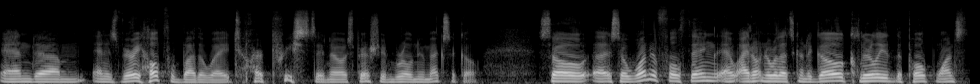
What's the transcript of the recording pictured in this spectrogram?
and um, and it's very helpful, by the way, to our priests, you know, especially in rural New Mexico. So uh, it's a wonderful thing. I don't know where that's going to go. Clearly, the Pope wants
